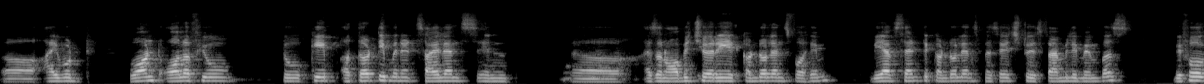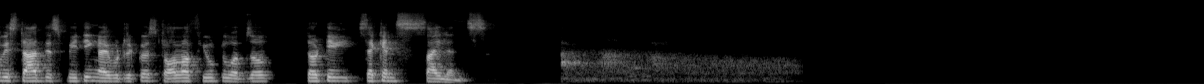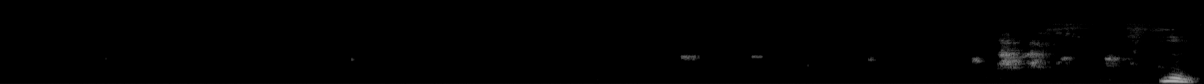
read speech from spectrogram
uh, I would want all of you to keep a 30 minute silence in uh, as an obituary condolence for him. We have sent a condolence message to his family members. Before we start this meeting, I would request all of you to observe 30 seconds silence. Hmm.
